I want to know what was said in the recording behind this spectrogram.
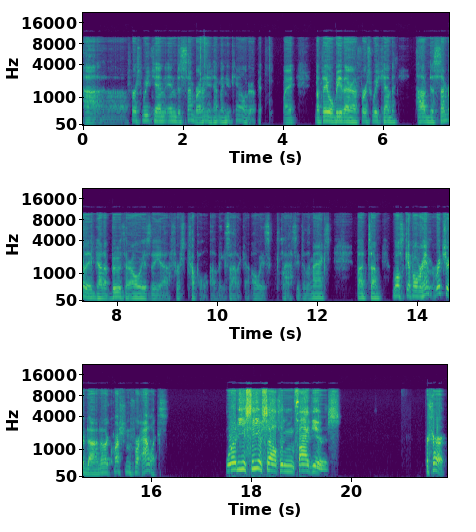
uh, first weekend in December. I don't even have my new calendar up yet, but they will be there first weekend of December. They've got a booth. They're always the uh, first couple of Exotica, always classy to the max. But um, we'll skip over him. Richard, uh, another question for Alex. Where do you see yourself in five years? For sure.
